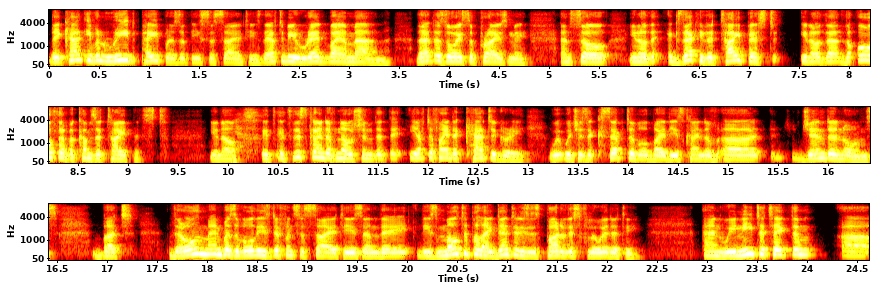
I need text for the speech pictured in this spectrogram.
They can't even read papers at these societies. They have to be read by a man. That has always surprised me. And so, you know, the, exactly the typist, you know, the, the author becomes a typist. You know, yes. it, it's this kind of notion that the, you have to find a category which is acceptable by these kind of uh, gender norms. But they're all members of all these different societies, and they these multiple identities is part of this fluidity. And we need to take them uh,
